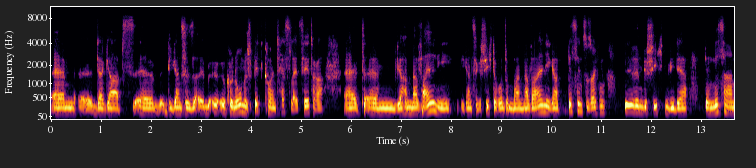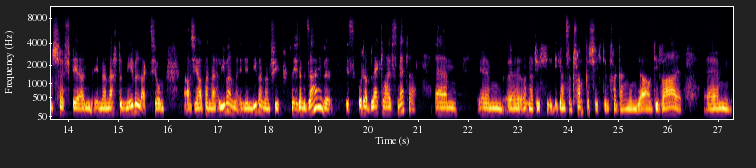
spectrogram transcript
Ähm, äh, da gab's äh, die ganze äh, ökonomisch Bitcoin, Tesla etc. Äh, ähm, wir haben Nawalny, die ganze Geschichte rund um Nawalny gab, bis hin zu solchen irren Geschichten wie der, der Nissan-Chef, der in der Nacht- und Nebel-Aktion aus Japan nach Libanon, in den Libanon fiel. Was ich damit sagen will, ist, oder Black Lives Matter. Ähm, ähm, äh, und natürlich die ganze Trump-Geschichte im vergangenen Jahr und die Wahl. Ähm,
